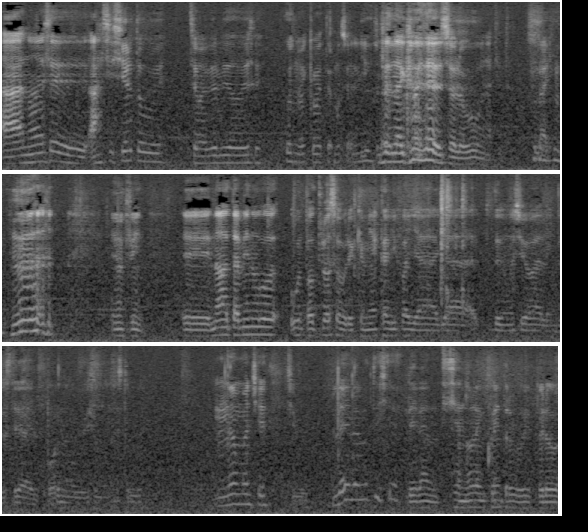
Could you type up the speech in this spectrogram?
Ah, no, ese... Ah, sí, es cierto, güey. Se me había olvidado ese. Pues no hay que meternos en líos. Pues no hay que meter solo hubo tita. Bye. en fin. Eh, no, también hubo un- otro sobre que Mia Khalifa ya, ya denunció a la industria del porno, güey, según esto, güey. No manches. Sí, güey. Lee la noticia. Leí la noticia, no la encuentro, güey, pero...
